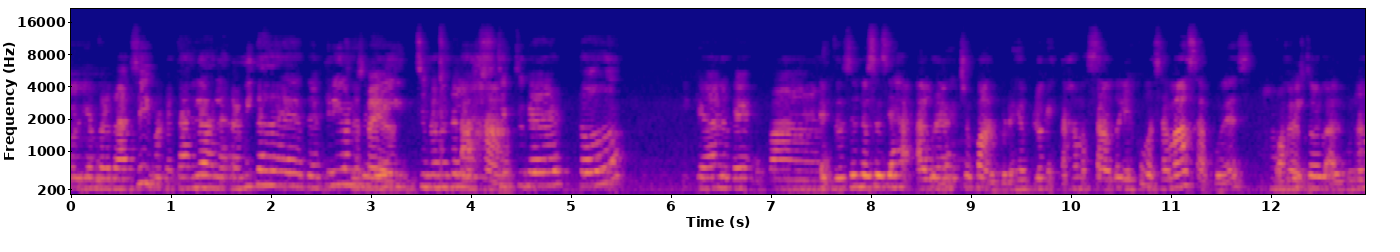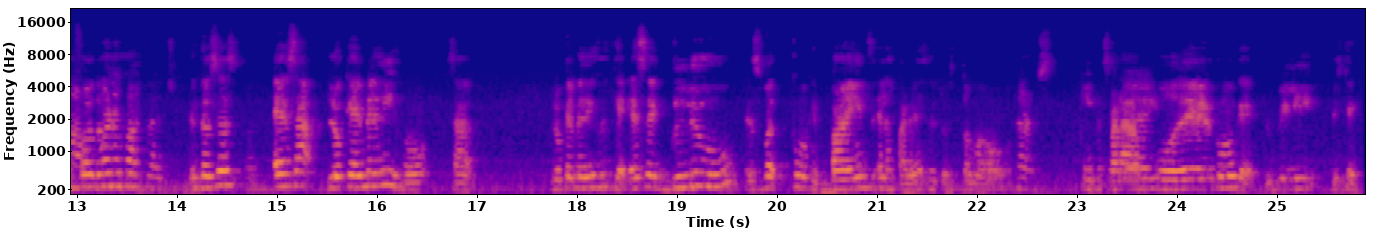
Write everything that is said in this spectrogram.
Porque en verdad sí, porque están las, las ramitas de, de trigo, no sé qué, y simplemente Ajá. stick together todo y queda lo que es el pan. entonces no sé si has alguna vez hecho pan, por ejemplo, que estás amasando y es como esa masa, pues, o has Ajá. visto alguna Ajá, foto. Bueno, pasta, hecho. Entonces, esa, lo que él me dijo, o sea, lo que él me dijo es que ese glue es what, como que binds en las paredes de tu estómago. Sí. Y Que para poder como que really, dizque,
